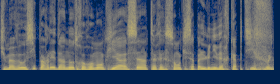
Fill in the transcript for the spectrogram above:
Tu m'avais aussi parlé d'un autre roman qui est assez intéressant, qui s'appelle L'univers captif. Oui.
